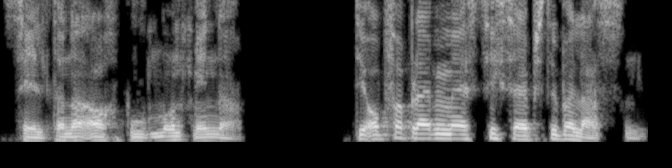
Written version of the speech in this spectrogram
seltener auch Buben und Männer. Die Opfer bleiben meist sich selbst überlassen.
